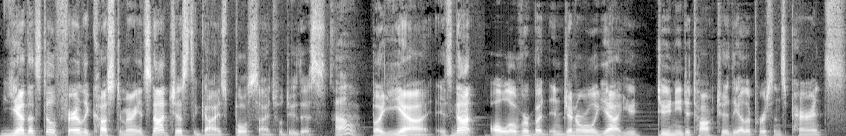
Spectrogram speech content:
Yeah, that's still fairly customary. It's not just the guys, both sides will do this. Oh. But yeah, it's not all over, but in general, yeah, you do need to talk to the other person's parents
